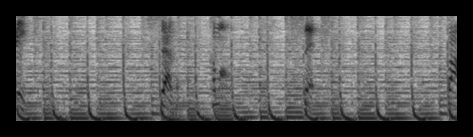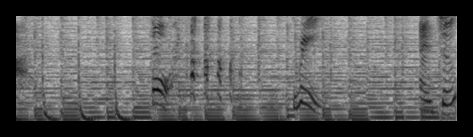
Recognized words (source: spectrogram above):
Eight, seven, come on, six, five, four, three, and two,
